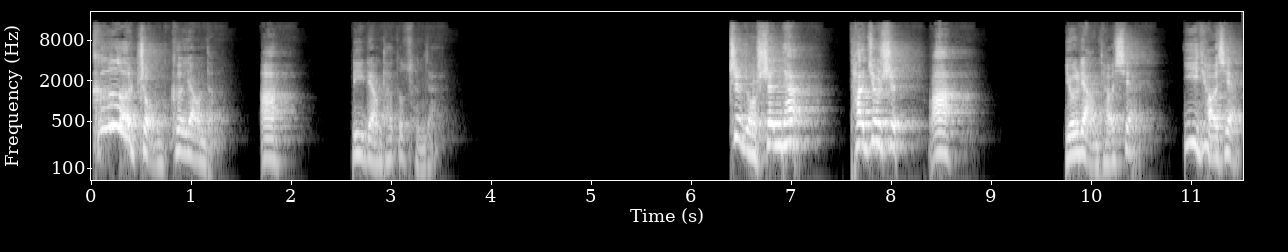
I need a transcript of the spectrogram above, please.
各种各样的啊力量，它都存在。这种生态，它就是啊有两条线，一条线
